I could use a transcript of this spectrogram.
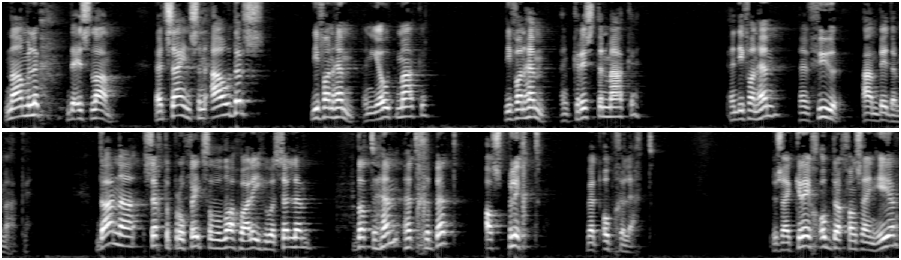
Namelijk de islam. Het zijn zijn ouders die van hem een jood maken. Die van hem een christen maken. En die van hem een vuur aanbidder maken. Daarna zegt de profeet sallallahu alayhi wasallam dat hem het gebed als plicht werd opgelegd. Dus hij kreeg opdracht van zijn Heer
